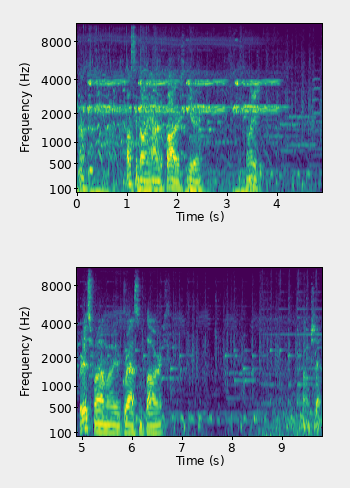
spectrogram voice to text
Huh. Also don't have the flowers either. I'm just, for this one I'm gonna grab some flowers. Oh shit.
